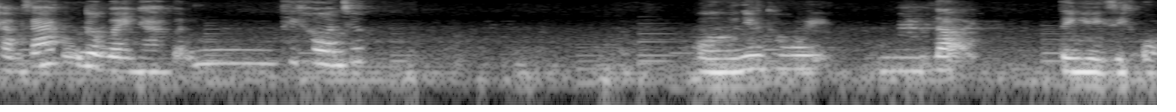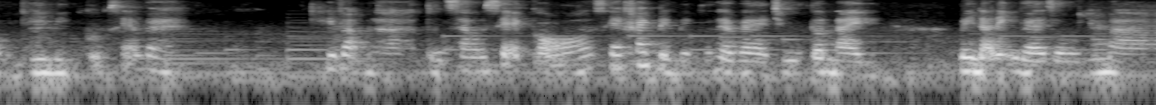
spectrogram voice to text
cảm giác cũng được về nhà vẫn thích hơn chứ. Ừ, nhưng thôi đợi tình hình dịch ổn thì mình cũng sẽ về. Hy vọng là tuần sau sẽ có xe khách để mình có thể về chứ tuần này mình đã định về rồi nhưng mà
